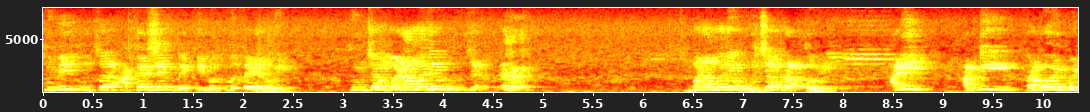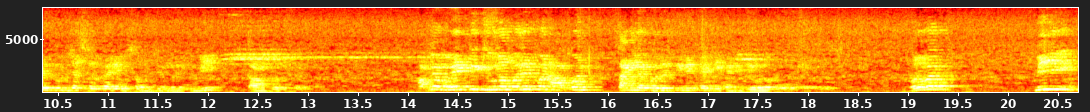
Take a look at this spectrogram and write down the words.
तुम्ही तुमचं आकर्षक व्यक्तिमत्व तयार होईल. तुमच्या मनामध्ये ऊर्जा मनामध्ये ऊर्जा प्राप्त होईल. आणि अगदी प्रभावीपणे तुमच्या सहकारी संस्थेमध्ये तुम्ही काम करू शकता. आपल्या वैयक्तिक जीवनामध्ये पण आपण चांगल्या पद्धतीने त्या ठिकाणी डेव्हलप होऊ शकतो. बरोबर? मी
